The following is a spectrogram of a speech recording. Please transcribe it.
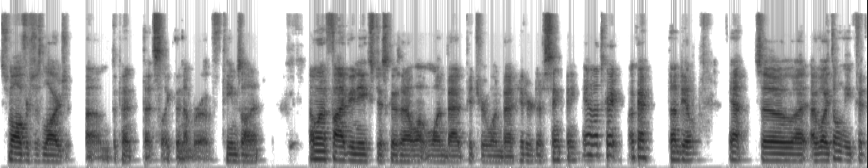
Small versus large, um, depend. That's like the number of teams on it. I want five uniques just because I don't want one bad pitcher, one bad hitter to sink me. Yeah, that's great. Okay, done deal. Yeah, so I, well, I don't need to.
